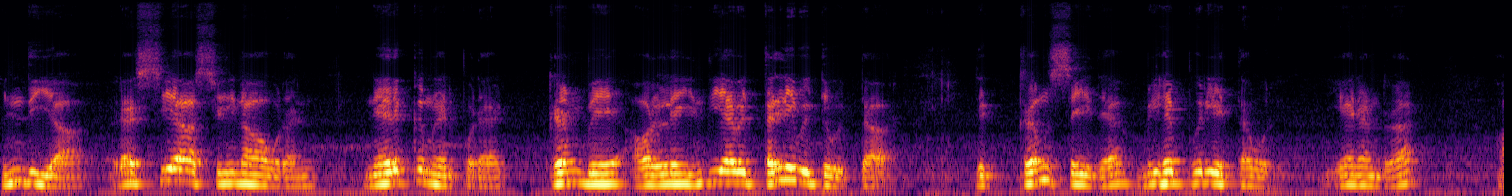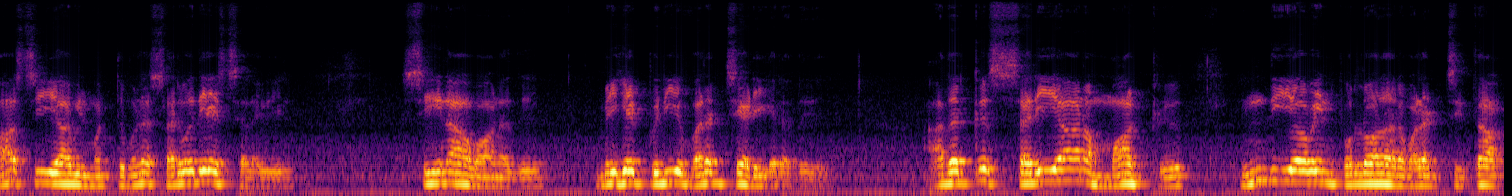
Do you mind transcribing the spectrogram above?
இந்தியா ரஷ்யா சீனாவுடன் நெருக்கம் ஏற்பட ட்ரம்பே அவர்களை இந்தியாவை தள்ளிவிட்டு விட்டார். இது ட்ரம்ப் செய்த மிகப்பெரிய தவறு. ஏனென்றால் ஆசியாவில் மட்டுமல்ல சர்வதேச செலவில் சீனாவானது மிகப்பெரிய வளர்ச்சி அடைகிறது. அதற்கு சரியான மாற்று இந்தியாவின் பொருளாதார வளர்ச்சி தான்.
